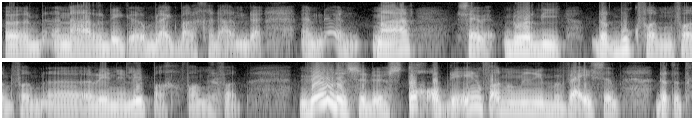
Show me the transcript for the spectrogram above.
uh, nare dingen blijkbaar gedaan. En, en, maar zij, door die, dat boek van, van, van uh, René Lippach, van, van, wilden ze dus toch op de een of andere manier bewijzen dat, het,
